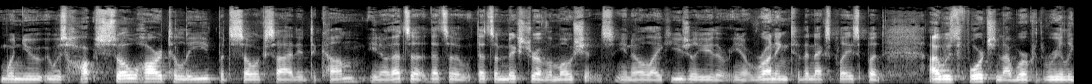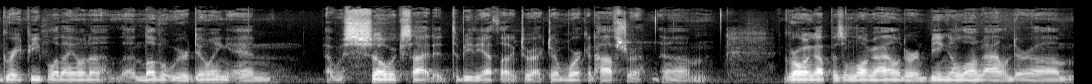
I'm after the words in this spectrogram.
when you it was hard, so hard to leave but so excited to come you know that's a that's a that's a mixture of emotions you know like usually either you know running to the next place but i was fortunate i worked with really great people at iona and love what we were doing and i was so excited to be the athletic director and work at hofstra um, growing up as a Long Islander and being a Long Islander, um,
